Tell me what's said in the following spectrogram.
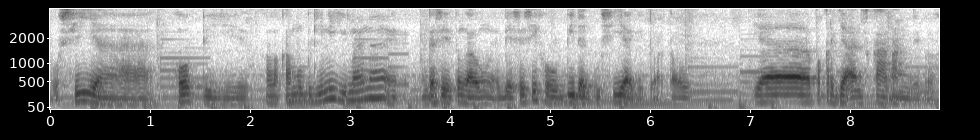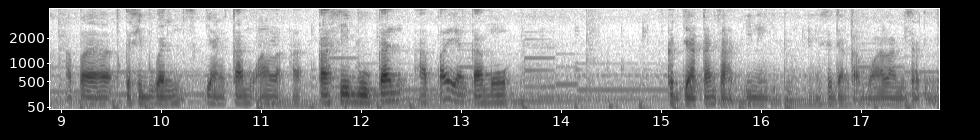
usia, hobi. Kalau kamu begini gimana? Eh, enggak sih itu enggak biasanya sih hobi dan usia gitu atau ya pekerjaan sekarang gitu apa kesibukan yang kamu ala, kesibukan apa yang kamu kerjakan saat ini gitu yang sedang kamu alami saat ini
